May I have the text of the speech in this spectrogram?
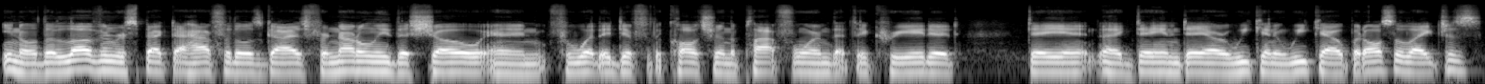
you know the love and respect I have for those guys for not only the show and for what they did for the culture and the platform that they created day in like day in and day out, or week in and week out, but also like just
